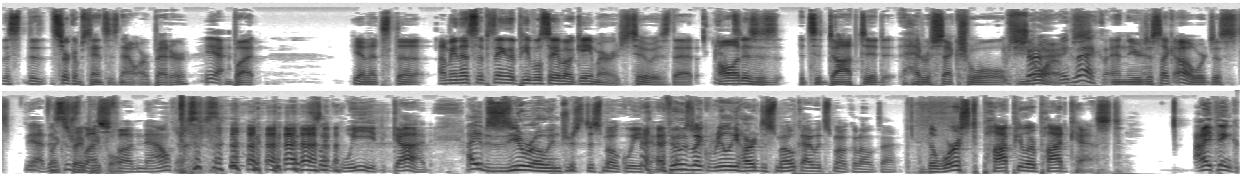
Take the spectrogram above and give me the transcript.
this, the circumstances now are better, Yeah, but yeah, that's the. I mean, that's the thing that people say about gay marriage too is that all it is is it's adopted heterosexual Sure, norms, exactly. and you're just like, oh, we're just yeah. like This is less people. fun now. it's like weed. God, I have zero interest to smoke weed now. If it was like really hard to smoke, I would smoke it all the time. the worst popular podcast. I think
